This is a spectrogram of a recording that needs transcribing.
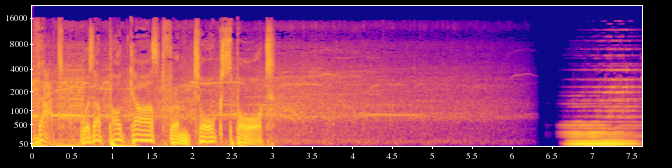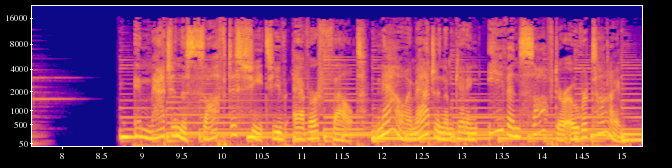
That was a podcast from Talk Sport. Imagine the softest sheets you've ever felt. Now imagine them getting even softer over time.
